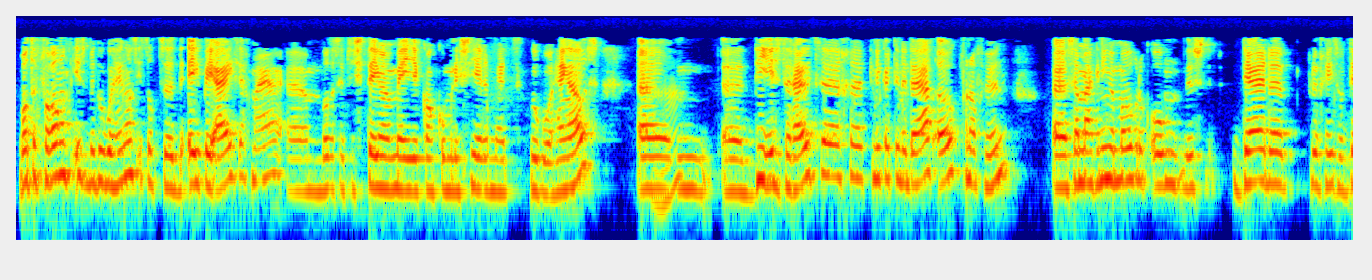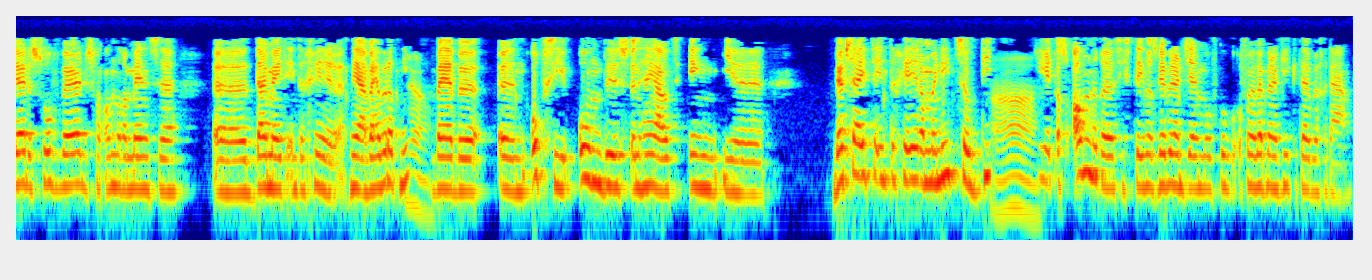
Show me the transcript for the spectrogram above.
wat er veranderd is bij Google Hangouts is dat de, de API, zeg maar, um, dat is het systeem waarmee je kan communiceren met Google Hangouts. Uh, mm -hmm. uh, die is eruit uh, geknikkerd inderdaad, ook vanaf hun. zij maken niet meer mogelijk om dus derde plugins of derde software, dus van andere mensen, daarmee te integreren. Nou ja, wij hebben dat niet. Ja. Wij hebben een optie om dus een hangout in je website te integreren, maar niet zo diep Ah. als andere systemen, als Webinar Jam of, Google, of Webinar Geek het hebben gedaan.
